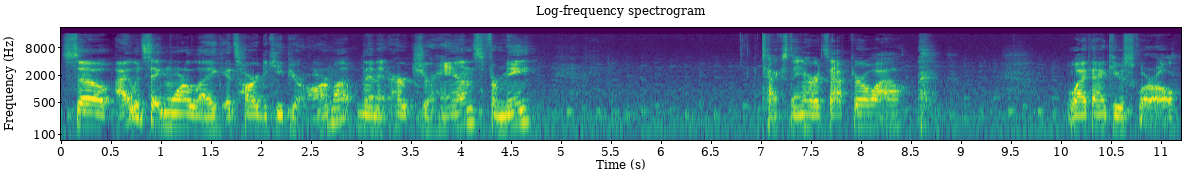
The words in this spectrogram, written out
So I would say more like it's hard to keep your arm up than it hurts your hands for me. Texting hurts after a while. Why, thank you, Squirrel.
